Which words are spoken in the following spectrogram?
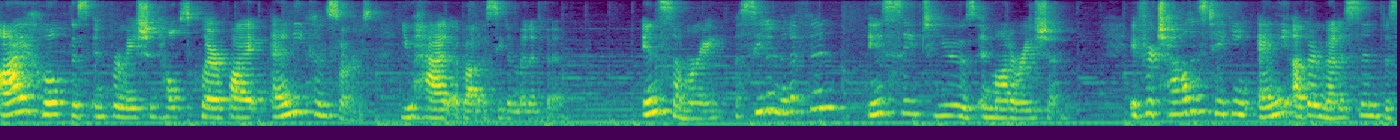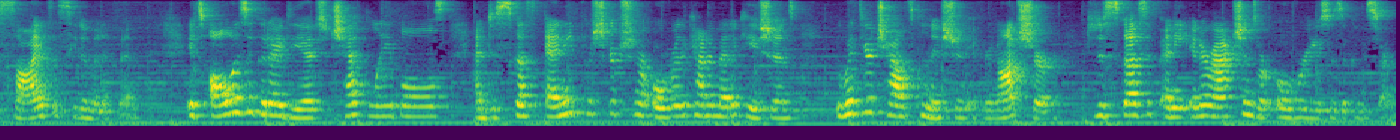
I hope this information helps clarify any concerns you had about acetaminophen. In summary, acetaminophen is safe to use in moderation. If your child is taking any other medicine besides acetaminophen, it's always a good idea to check labels and discuss any prescription or over-the-counter medications with your child's clinician if you're not sure to discuss if any interactions or overuse is a concern.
